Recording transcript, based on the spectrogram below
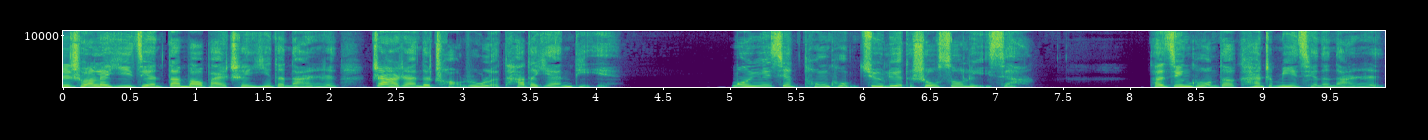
只穿了一件单薄白衬衣的男人，乍然的闯入了他的眼底。莫云熙的瞳孔剧烈的收缩了一下，他惊恐的看着面前的男人，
